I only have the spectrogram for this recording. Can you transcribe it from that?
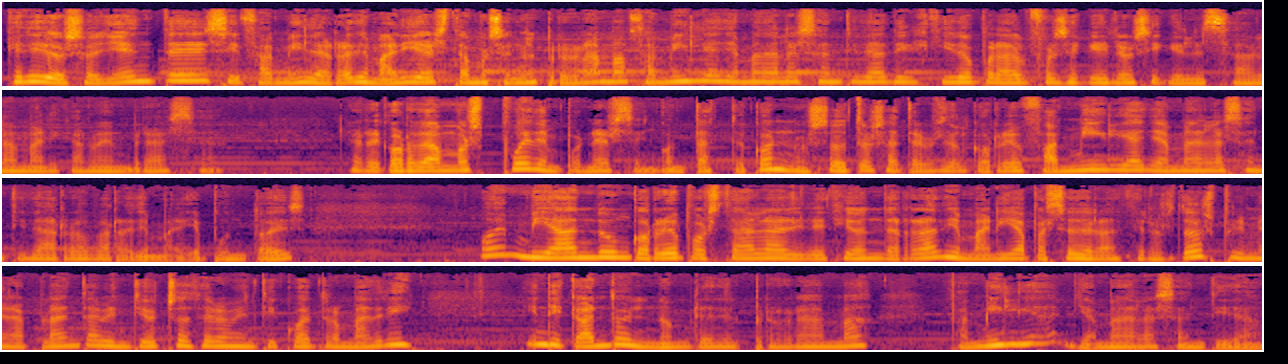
Queridos oyentes y familia Radio María, estamos en el programa Familia llamada a la Santidad dirigido por Adolfo Sequeiros y quien les habla Maricano en Brasa. Les recordamos, pueden ponerse en contacto con nosotros a través del correo familia llamada a la santidad arroba radiomaria.es o enviando un correo postal a la dirección de Radio María Paseo de Lanceros 2, primera planta 28024 Madrid, indicando el nombre del programa Familia llamada a la Santidad.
